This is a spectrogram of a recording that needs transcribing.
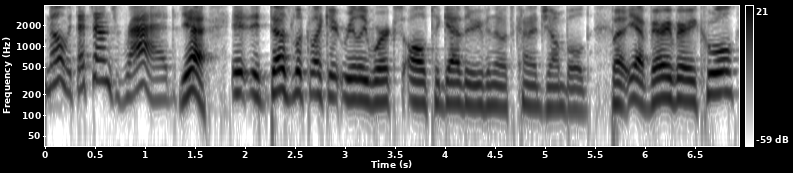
No, but that sounds rad. Yeah, it, it does look like it really works all together, even though it's kind of jumbled. But yeah, very, very cool.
